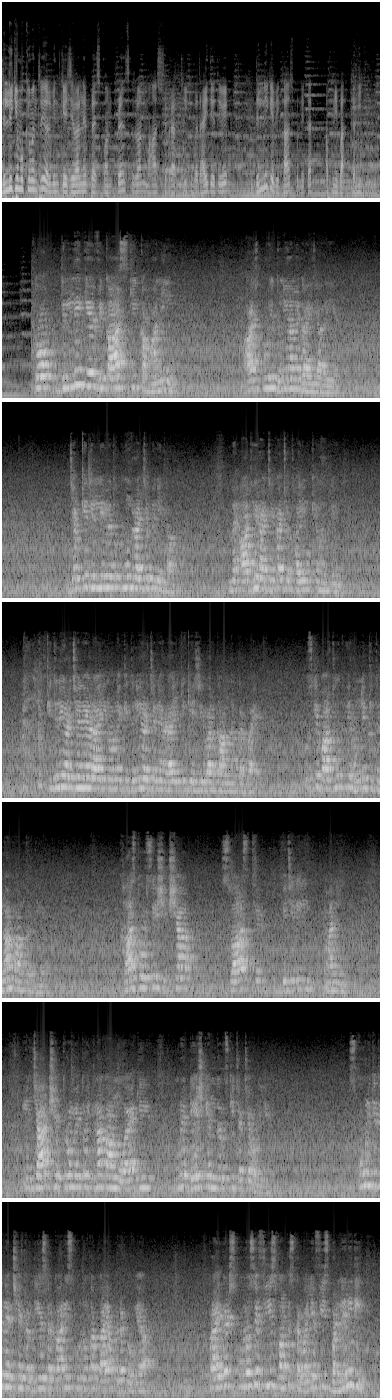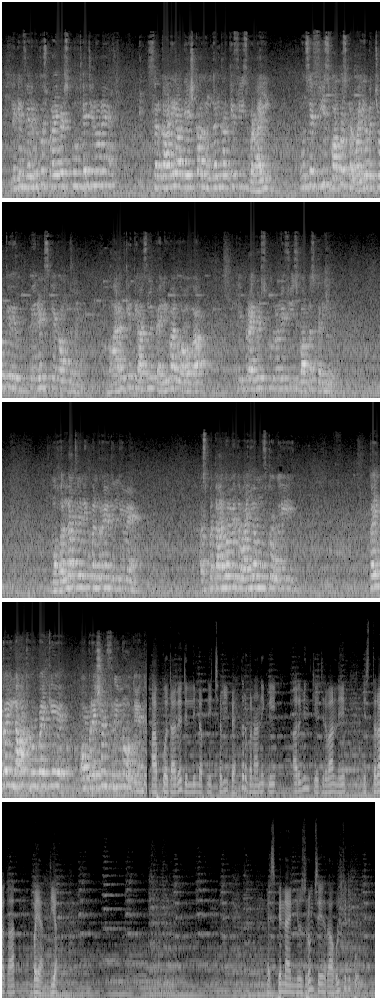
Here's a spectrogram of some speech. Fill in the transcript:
दिल्ली के मुख्यमंत्री अरविंद केजरीवाल ने प्रेस कॉन्फ्रेंस के दौरान महाशिवरात्रि की बधाई देते हुए दिल्ली के विकास को लेकर अपनी बात कही। तो दिल्ली के विकास की कहानी आज पूरी दुनिया में गाई जा रही है। जबकि दिल्ली में तो पूर्ण राज्य भी नहीं था। मैं आधे राज्य का चौथाई मुख्यमंत्री हूँ। कितनी अड़चने अड़ाई, इन्होंने कितनी अड़चने अड़ाई कि केजरीवाल काम ना कर पाए। उसके बावजूद भी हमने कितना काम कर दिया। खास तौर से शिक्षा, स्वास्थ्य, बिजली, पानी। इन चार क्षेत्रों में तो इतना काम हुआ है कि पूरे देश के अंदर उसकी चर्चा हो रही है। स्कूल कितने अच्छे कर दिए, सरकारी स्कूलों का काया पलट हो गया। प्राइवेट स्कूलों से फ़ीस वापस करवाई है, फ़ीस बढ़ने नहीं दी, लेकिन फिर भी कुछ प्राइवेट स्कूल थे जिन्होंने सरकारी आदेश का उल्लंघन करके फ़ीस बढ़ाई। उनसे फ़ीस वापस करवाई है बच्चों के पेरेंट्स के अकाउंट में। भारत के इतिहास में पहली बार हुआ होगा कि प्राइवेट स्कूलों ने फ़ीस वापस करी है मोहल्ला क्लिनिक बन रहे हैं दिल्ली में। अस्पतालों में दवाइयाँ मुफ़्त हो गई। कई कई लाख रुपए के ऑपरेशन फ्री में होते हैं आपको बता दें, दिल्ली में अपनी छवि बेहतर बनाने के लिए अरविंद केजरीवाल ने इस तरह का बयान दिया। एस न्यूज़ रूम से राहुल की रिपोर्ट।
